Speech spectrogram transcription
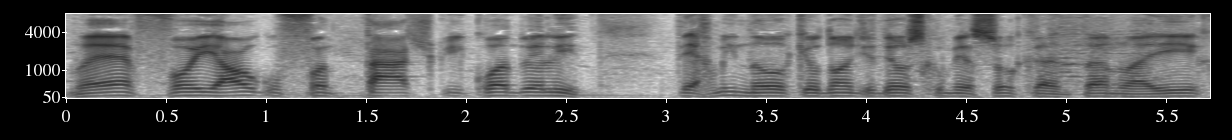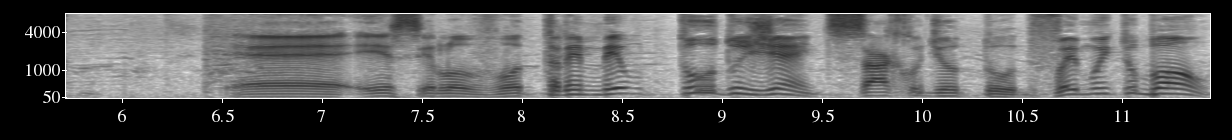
não é? Foi algo fantástico e quando ele terminou, que o dom de Deus começou cantando aí, é, esse louvor tremeu tudo, gente, sacudiu tudo. Foi muito bom.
